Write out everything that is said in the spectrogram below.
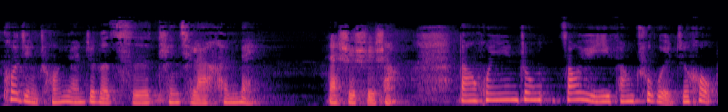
破镜重圆这个词听起来很美，但事实上，当婚姻中遭遇一方出轨之后，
